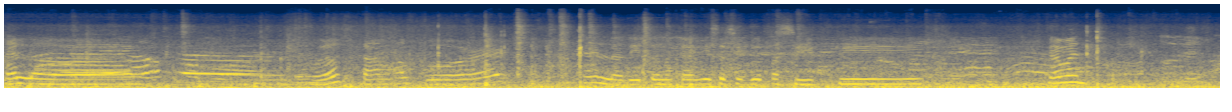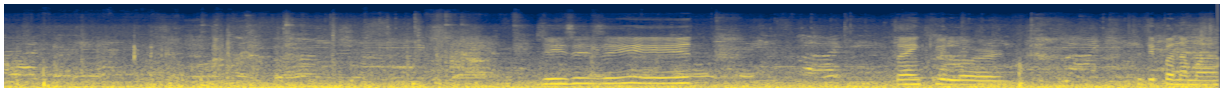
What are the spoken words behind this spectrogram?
Hello. Welcome aboard. Hello, dito na kami sa Cebu Pacific. Come on. This is it. Thank you, Lord. Hindi pa naman.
